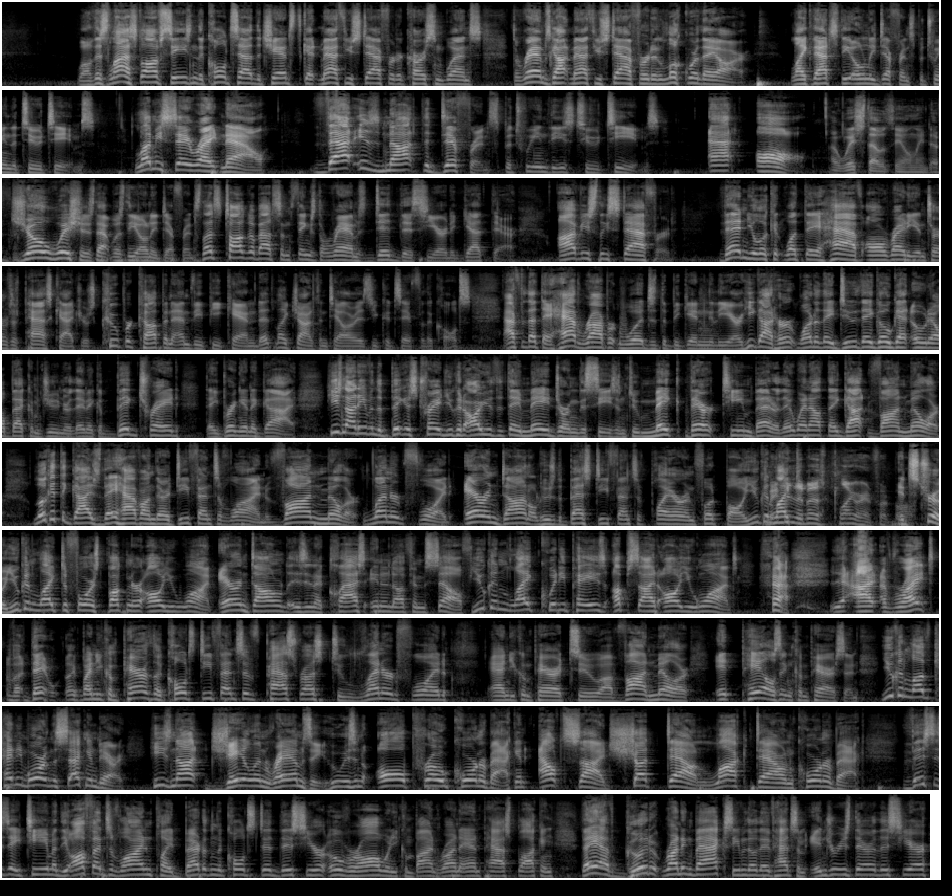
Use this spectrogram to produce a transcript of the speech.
well, this last offseason, the Colts had the chance to get Matthew Stafford or Carson Wentz. The Rams got Matthew Stafford, and look where they are. Like that's the only difference between the two teams. Let me say right now, that is not the difference between these two teams at all. I wish that was the only difference. Joe wishes that was the only difference. Let's talk about some things the Rams did this year to get there. Obviously, Stafford. Then you look at what they have already in terms of pass catchers. Cooper Kupp, an MVP candidate, like Jonathan Taylor is, you could say, for the Colts. After that, they had Robert Woods at the beginning of the year. He got hurt. What do they do? They go get Odell Beckham Jr. They make a big trade. They bring in a guy. He's not even the biggest trade you could argue that they made during the season to make their team better. They went out, they got Von Miller. Look at the guys they have on their defensive line Von Miller, Leonard Floyd, Aaron Donald, who's the best defensive player in football. You can Maybe like the best player in football. it's true. You can like DeForest Buckner all you want. Aaron Donald is in a class in and of himself. You can like Kwity Paye's upside all you want. yeah, I right. But they like when you compare the Colts defensive pass rush to Leonard Floyd and you compare it to uh, Von Miller, it pales in comparison. You can love Kenny Moore in the secondary. He's not Jalen Ramsey, who is an all pro cornerback, an outside, shut down, lockdown cornerback. This is a team, and the offensive line played better than the Colts did this year overall when you combine run and pass blocking. They have good running backs, even though they've had some injuries there this year.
